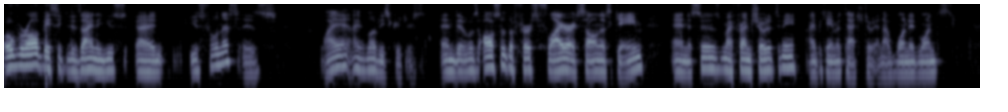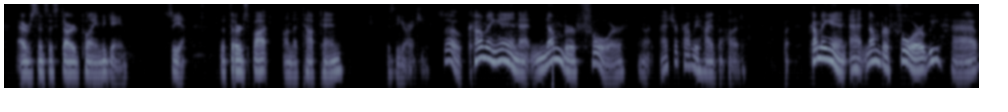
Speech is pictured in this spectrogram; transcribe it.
Overall, basic design and use uh, usefulness is why I love these creatures. And it was also the first flyer I saw in this game, and as soon as my friend showed it to me, I became attached to it, and I wanted one ever since I started playing the game. So yeah, the third spot on the top 10 is the Argy. So, coming in at number 4, you know, I should probably hide the HUD. But coming in at number 4, we have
